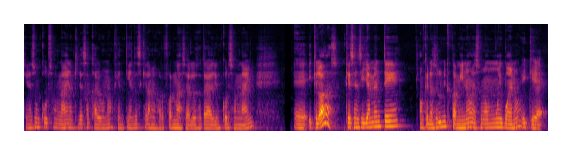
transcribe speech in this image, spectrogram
tienes un curso online o quieres sacar uno, que entiendas que la mejor forma de hacerlo es a través de un curso online. Eh, y que lo hagas. Que sencillamente, aunque no es el único camino, es uno muy bueno y que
